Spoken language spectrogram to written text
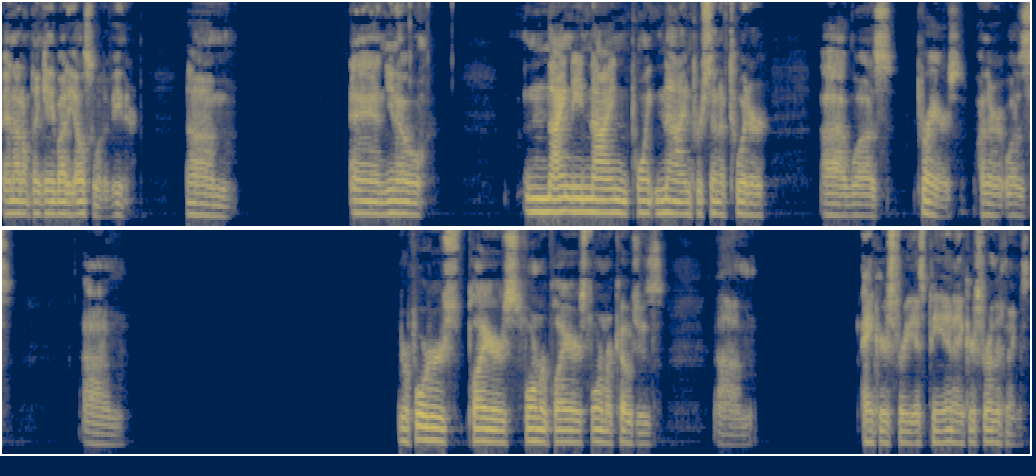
and I don't think anybody else would have either. Um, and you know, ninety nine point nine percent of Twitter uh, was prayers whether it was um, reporters, players, former players, former coaches, um, anchors for ESPN, anchors for other things.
